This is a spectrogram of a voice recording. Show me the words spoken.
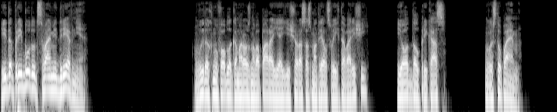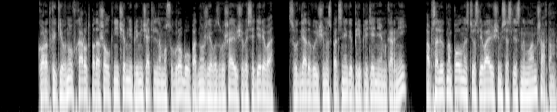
И да прибудут с вами древние. Выдохнув облако морозного пара, я еще раз осмотрел своих товарищей и отдал приказ «Выступаем». Коротко кивнув, Харут подошел к ничем не примечательному сугробу у подножья возвышающегося дерева с выглядывающим из-под снега переплетением корней, абсолютно полностью сливающимся с лесным ландшафтом.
